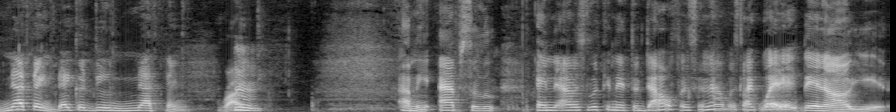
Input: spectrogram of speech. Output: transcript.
nothing. They could do nothing right. I mean, absolute. And I was looking at the Dolphins, and I was like, where they been all year?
